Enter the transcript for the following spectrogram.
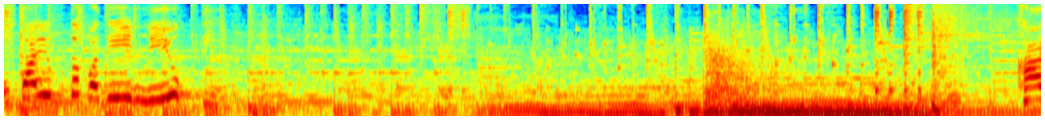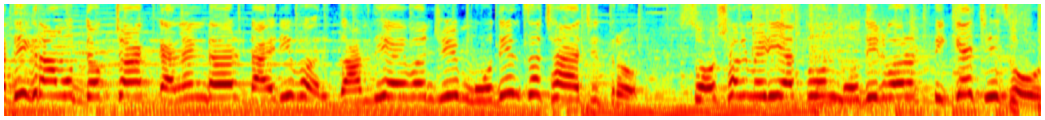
उपायुक्तपदी नियुक्ती. खादी ग्रामोद्योगच्या कॅलेंडर डायरीवर गांधीऐवजी मोदींचं छायाचित्र. सोशल मीडियातून मोदींवर टीकेची झोड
